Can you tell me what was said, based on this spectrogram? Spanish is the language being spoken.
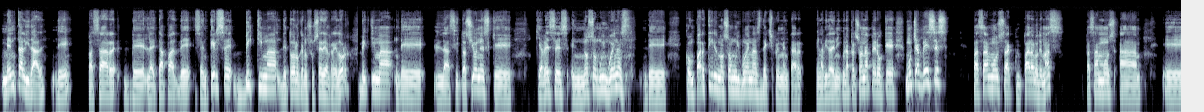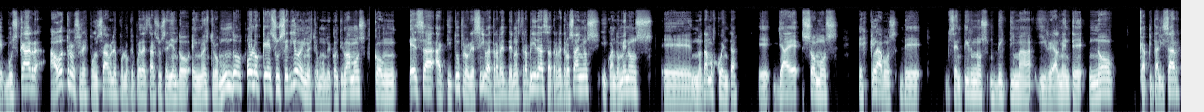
mentalidad de pasar de la etapa de sentirse víctima de todo lo que nos sucede alrededor, víctima de las situaciones que, que a veces no son muy buenas de compartir, no son muy buenas de experimentar en la vida de ninguna persona, pero que muchas veces pasamos a culpar a los demás, pasamos a eh, buscar a otros responsables por lo que pueda estar sucediendo en nuestro mundo o lo que sucedió en nuestro mundo. Y continuamos con esa actitud progresiva a través de nuestras vidas, a través de los años, y cuando menos eh, nos damos cuenta, eh, ya somos esclavos de sentirnos víctima y realmente no capitalizar,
